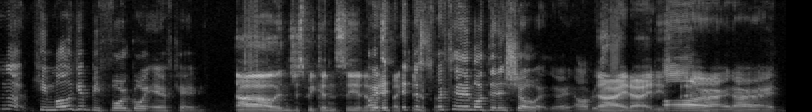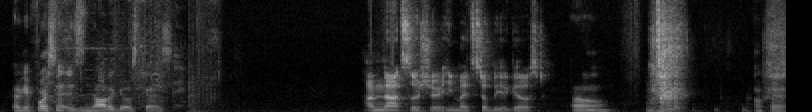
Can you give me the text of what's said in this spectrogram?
no, no, no. He mulligan before going AFK. Oh, and just we couldn't see it in Okay, the it, it, the spectator. spectator mode didn't show it, right? Obviously. All right, all right, he's All back. right, all right. Okay, Forsen is not a ghost, guys. I'm not so sure. He might still be a ghost. Oh, okay.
